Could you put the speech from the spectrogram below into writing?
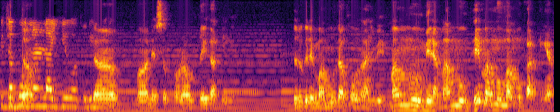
ਕਿੱਦਾਂ ਬੋਲਣ ਲਾਈਏ ਉਹ ਕੁੜੀ। ਜਿੱਦਾਂ ਮਾਂ ਨੇ ਸਿਖਾਉਣਾ ਉਦਾਂ ਹੀ ਕਰਨੀ ਹੈ ਜਦੋਂ ਕਿਤੇ ਮਾਮੂ ਦਾ ਫੋਨ ਆ ਜਾਵੇ ਮਾਮੂ ਮੇਰਾ ਮਾਮੂ ਫੇ ਮਾਮੂ ਮਾਮੂ ਕਰਦੀਆਂ।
